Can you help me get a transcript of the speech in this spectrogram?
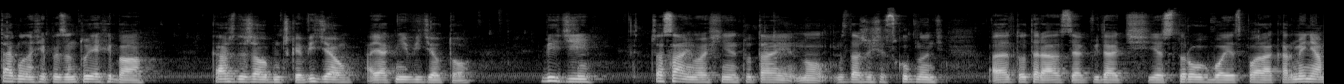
Tak ona się prezentuje, chyba każdy żałobniczkę widział, a jak nie widział to widzi. Czasami właśnie tutaj no, zdarzy się skubnąć, ale to teraz jak widać jest ruch, bo jest pora karmienia.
